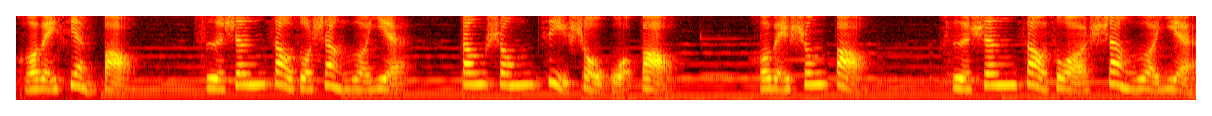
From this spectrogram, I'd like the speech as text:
何为现报？此身造作善恶业，当生即受果报。何为生报？此身造作善恶业，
